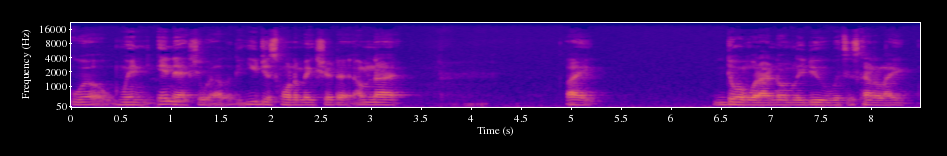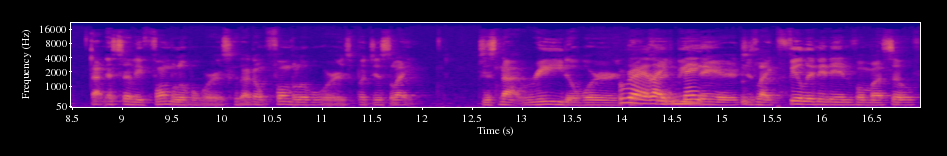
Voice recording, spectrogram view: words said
Well when in actuality you just want to make sure that i'm not like doing what i normally do which is kind of like not necessarily fumble over words because i don't fumble over words but just like just not read a word Right, that like make- there just like filling it in for myself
